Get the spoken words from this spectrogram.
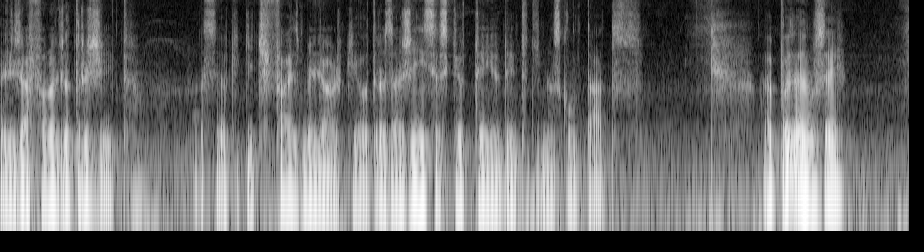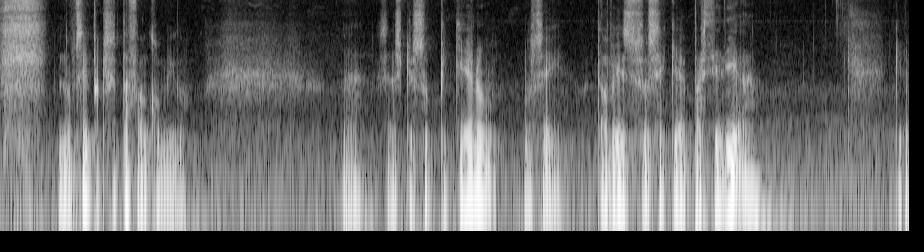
Ele já falou de outro jeito. Assim, o que, que te faz melhor que outras agências que eu tenho dentro dos meus contatos? Ah, pois é, não sei. Não sei porque você está falando comigo. Né? Você acha que eu sou pequeno? Não sei. Talvez se você quer parceria, que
